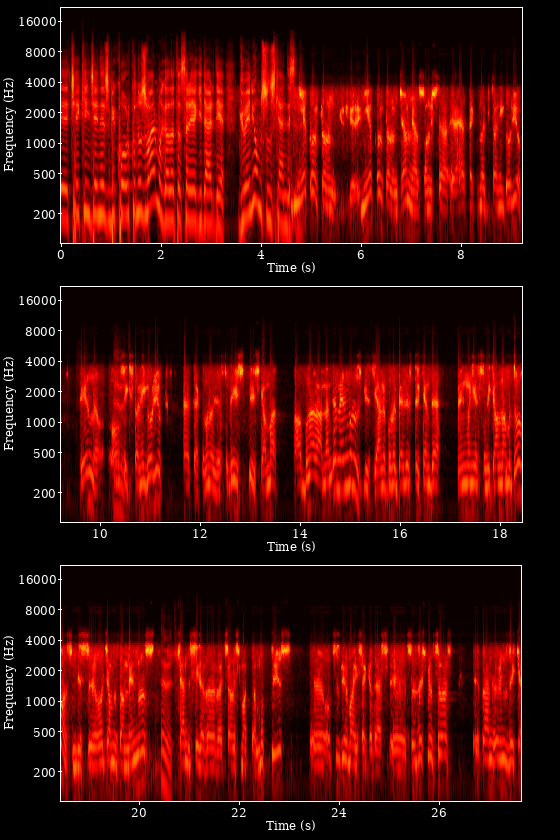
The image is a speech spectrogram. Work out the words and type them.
e, çekinceniz, bir korkunuz var mı Galatasaray'a gider diye? Güveniyor musunuz kendisine? Niye korkalım? Niye korkalım canım ya? Sonuçta e, her takımda bir tane Igor yok. Değil mi? 18 tane Igor yok. Her takımın hocası değişik değişik ama buna rağmen de memnunuz biz. Yani bunu belirtirken de memnuniyetsizlik anlamı da olmasın. Biz e, hocamızdan memnunuz. Evet. Kendisiyle beraber çalışmaktan mutluyuz. E, 31 Mayıs'a kadar e, sözleşmesi var. E, ben önümüzdeki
